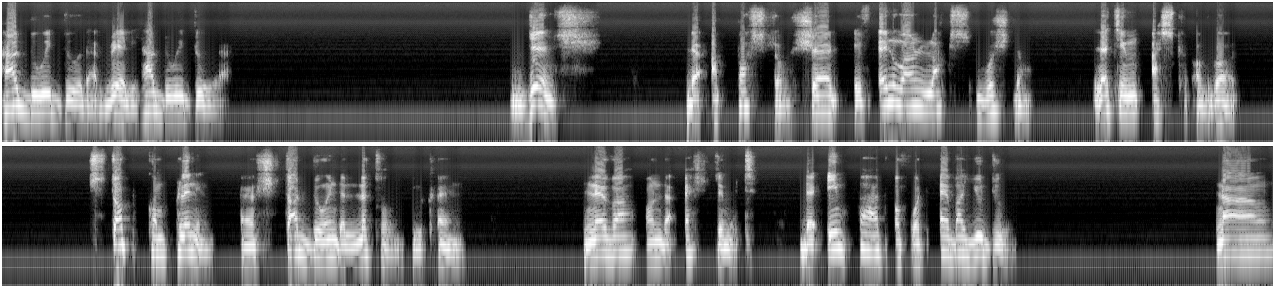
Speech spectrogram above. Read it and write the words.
How do we do that? Really, how do we do that? James, the apostle, said, If anyone lacks wisdom, let him ask of God. Stop complaining and start doing the little you can. Never underestimate the impact of whatever you do. Now,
